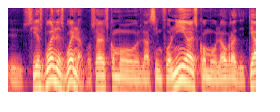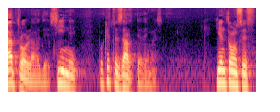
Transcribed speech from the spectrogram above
eh, si es buena, es buena. O sea, es como la sinfonía, es como la obra de teatro, la de cine, porque esto es arte además. Y entonces,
